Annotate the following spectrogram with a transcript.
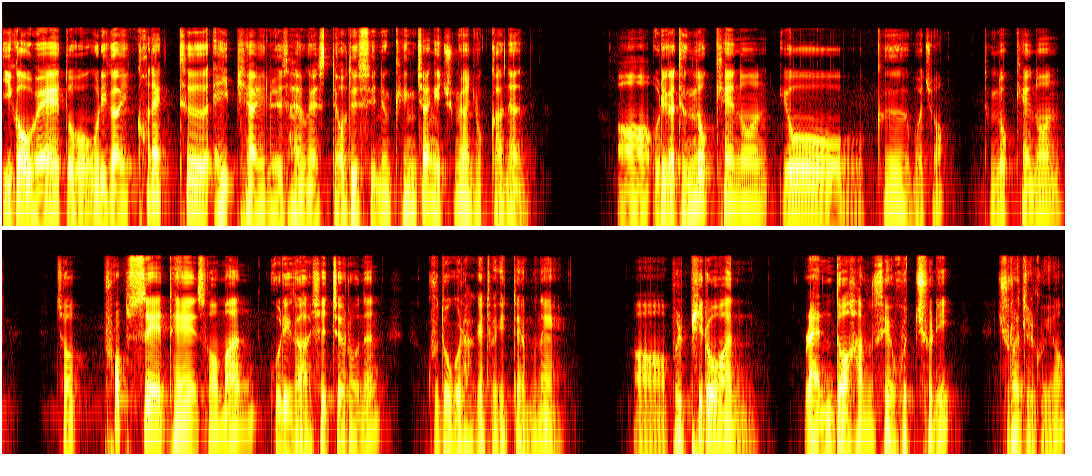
이거 외에도 우리가 이 connect API를 사용했을 때 얻을 수 있는 굉장히 중요한 효과는 어, 우리가 등록해 놓은 요 그 뭐죠? 등록해 놓은 저 props에 대해서만 우리가 실제로는 구독을 하게 되기 때문에 어, 불필요한 render 함수의 호출이 줄어들고요.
